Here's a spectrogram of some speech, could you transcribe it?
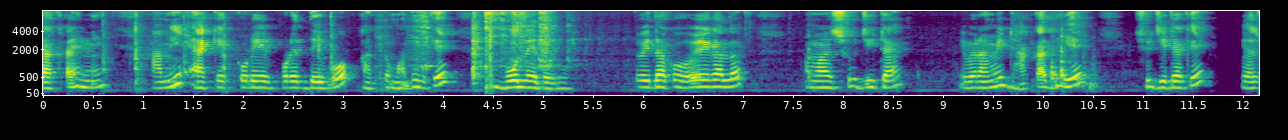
দেখায়নি আমি এক এক করে এরপরে দেব আর তোমাদেরকে বলে দেবো। তো এই দেখো, হয়ে গেল আমার সুজিটা। এবার আমি ঢাকা দিয়ে সুজিটাকে গ্যাস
